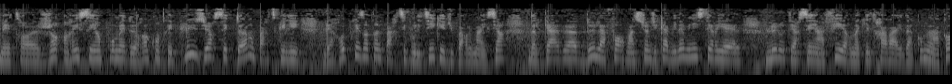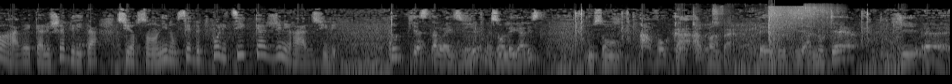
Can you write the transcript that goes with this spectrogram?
Maître Jean-Henri Séan promet de rencontrer plusieurs secteurs, en particulier des représentants de partis politiques et du Parlement haïtien dans le cadre de la formation du cabinet ministériel. Le notaire Séan affirme qu'il travaille d'un commun accord avec le chef de sur son énoncé de politique générale. Suivez. Toutes pièces de la loi exigées, mais sont légalistes. Nous sommes avocats avant et je dis un notaire qui euh,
